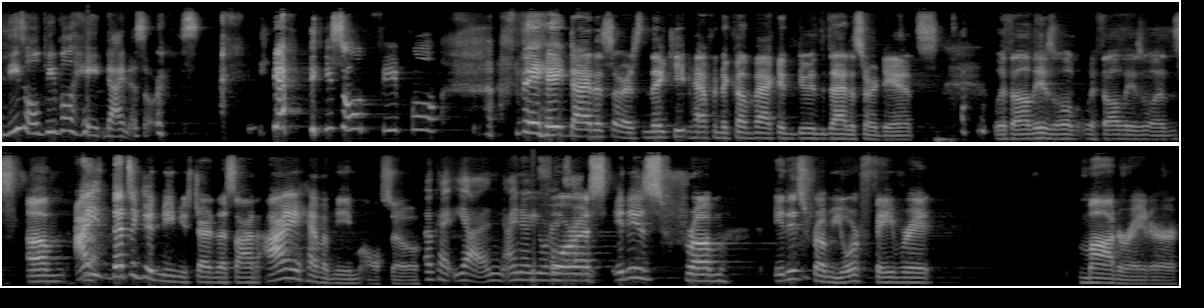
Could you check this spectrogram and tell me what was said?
these old people hate dinosaurs. Yeah, these old people, they hate dinosaurs, and they keep having to come back and do the dinosaur dance with all these old with all these ones. Um, I that's a good meme you started us on. I have a meme also Okay, yeah, and I know you were for excited. us. It is from it is from your favorite moderator,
